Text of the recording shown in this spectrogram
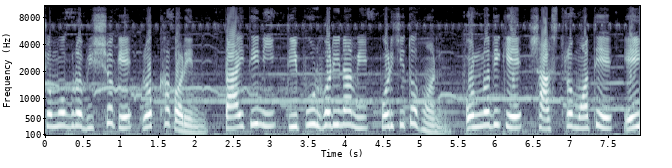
সমগ্র বিশ্বকে রক্ষা করেন। তাই তিনি ত্রিপুর হরি নামে পরিচিত হন। অন্যদিকে শাস্ত্র মতে এই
